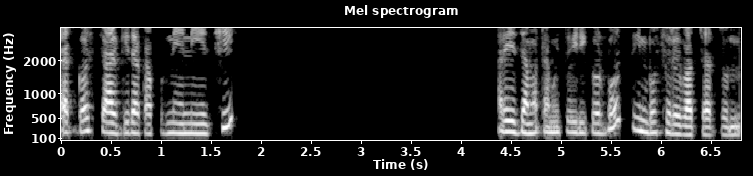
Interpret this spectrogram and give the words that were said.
এক গজ চার গিরা কাপড় নিয়ে নিয়েছি। আর এই জামাটা আমি তৈরি করব তিন বছরের বাচ্চার জন্য।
